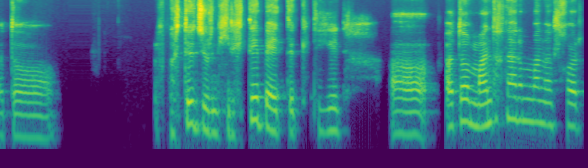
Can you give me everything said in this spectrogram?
одоо протез ер нь хэрэгтэй байдаг. Тэгээд одоо мандах наран маань болохоор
